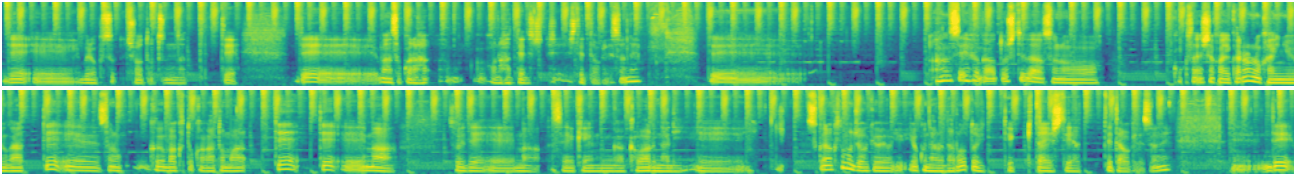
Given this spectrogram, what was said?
で、えー、武力衝突になってってで、まあ、そこからこの発展していったわけですよね。で反政府側としてはその国際社会からの介入があって、えー、その空爆とかが止まってで、えー、まあそれで、えー、まあ政権が変わるなり、えー、少なくとも状況良くなるだろうと言って期待してやってたわけですよね。えー、で、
